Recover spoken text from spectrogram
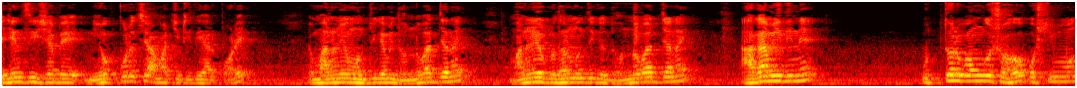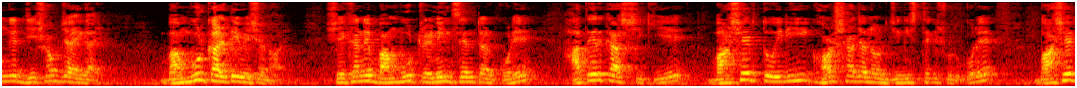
এজেন্সি হিসেবে নিয়োগ করেছে। আমার চিঠি দেওয়ার পরে মাননীয় মন্ত্রীকে আমি ধন্যবাদ জানাই। মাননীয় প্রধানমন্ত্রীকে ধন্যবাদ জানাই। আগামী দিনে উত্তরবঙ্গ সহ পশ্চিমবঙ্গের যেসব জায়গায় বাম্বুর কাল্টিভেশন হয়, সেখানে বাম্বু ট্রেনিং সেন্টার করে হাতের কাজ শিখিয়ে বাঁশের তৈরি, ঘর সাজানোর জিনিস থেকে শুরু করে বাঁশের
